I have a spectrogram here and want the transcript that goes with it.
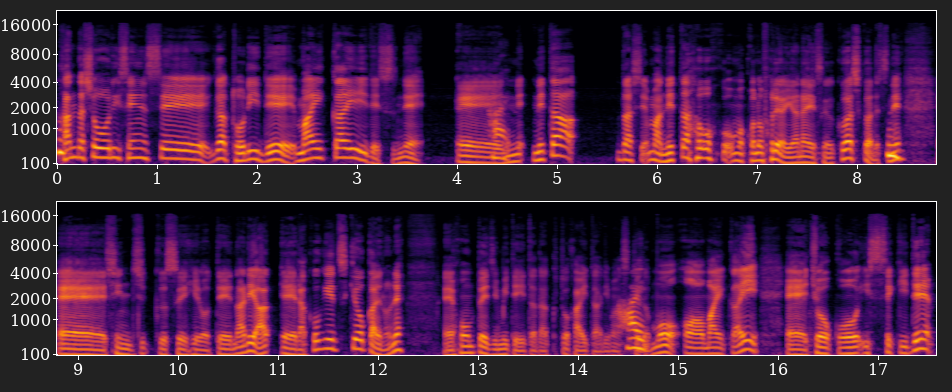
神田勝利先生が鳥で、毎回ですね、えーはい。ねネタ出して、まあネタを、まあこの場では言わないですけど、詳しくはですね、えー新宿末広亭なり、あえー落語芸術協会のね、えーホームページ見ていただくと書いてありますけども、お毎回、えー長考一席で、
